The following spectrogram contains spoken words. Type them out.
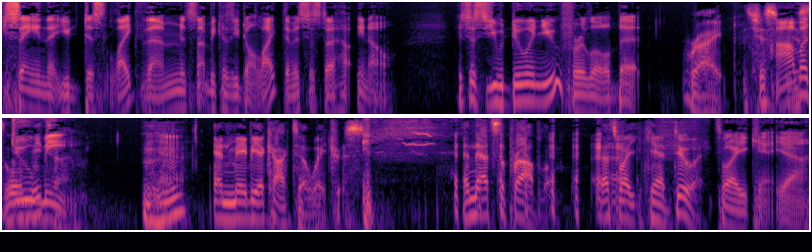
saying that you dislike them. It's not because you don't like them. It's just a, you know, it's just you doing you for a little bit. Right. It's just I'ma a do me. time. Mhm. and maybe a cocktail waitress. and that's the problem. That's why you can't do it. That's why you can't. Yeah.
